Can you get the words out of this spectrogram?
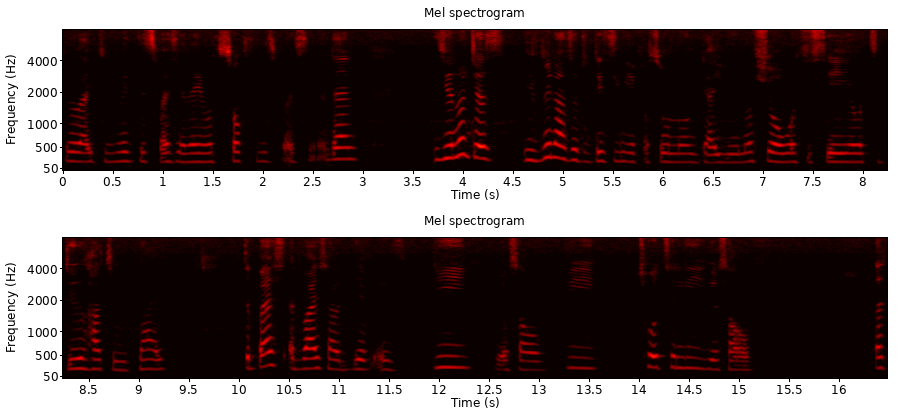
feel like you've met this person and you want to talk to this person and then you're not just you've been out of the dating game for so long that you're not sure what to say or to do how to reply the best advice I would give is be yourself, be totally yourself. That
